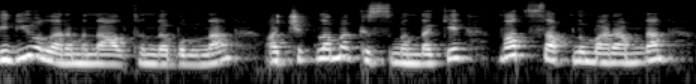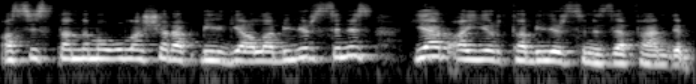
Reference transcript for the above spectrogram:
videolarımın altında bulunan açıklama kısmındaki WhatsApp numaramdan asistanıma ulaşarak bilgi alabilirsiniz. Yer ayırtabilirsiniz efendim.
